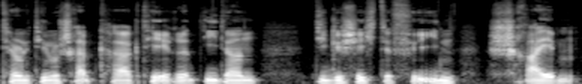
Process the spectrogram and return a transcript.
Tarantino schreibt Charaktere, die dann die Geschichte für ihn schreiben.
